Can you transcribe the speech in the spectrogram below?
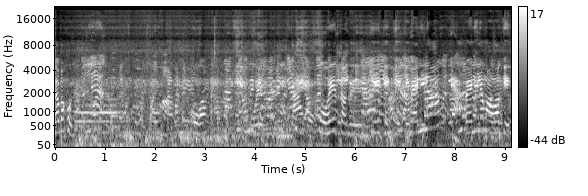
डबा खोल. पोहा. का cake cake cake vanilla vanilla mawa cake.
